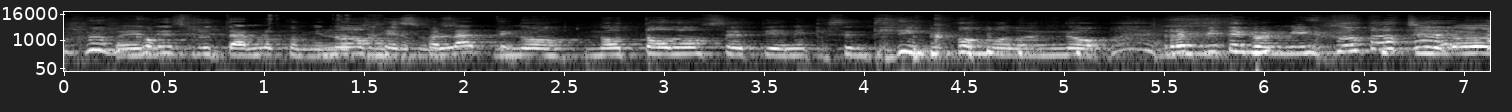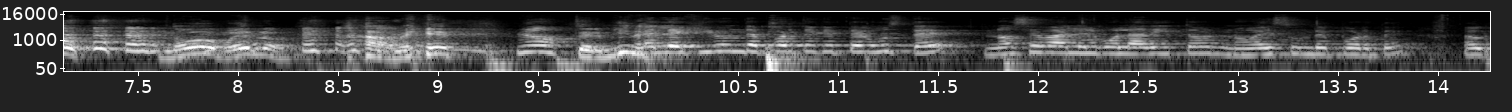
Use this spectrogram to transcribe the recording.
Puedes disfrutarlo comiendo No, un chocolate. No, no todo se tiene que sentir incómodo, no. Repite conmigo. Sí, no, no, bueno, a ver, No, termina. elegir un deporte que te guste, no se vale el voladito, no es un deporte, ¿ok?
